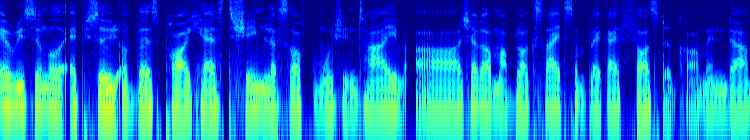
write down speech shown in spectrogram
every single episode of this podcast, shameless self promotion time. Uh, check out my blog site, someblackguythoughts.com, and uh,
